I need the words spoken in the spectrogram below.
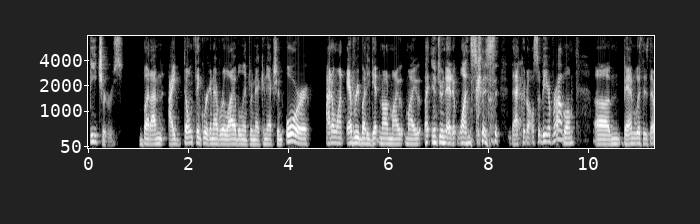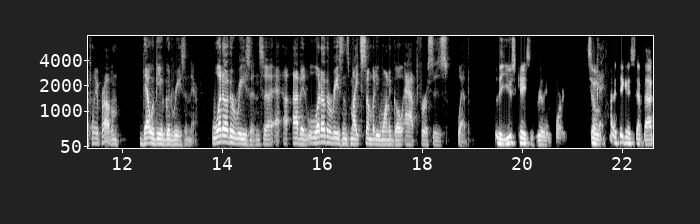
features, but I'm I don't think we're going to have a reliable internet connection," or I don't want everybody getting on my my internet at once because that could also be a problem. Um, bandwidth is definitely a problem. That would be a good reason there. What other reasons, uh, Abid? What other reasons might somebody want to go app versus web? So the use case is really important. So okay. kind of taking a step back,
